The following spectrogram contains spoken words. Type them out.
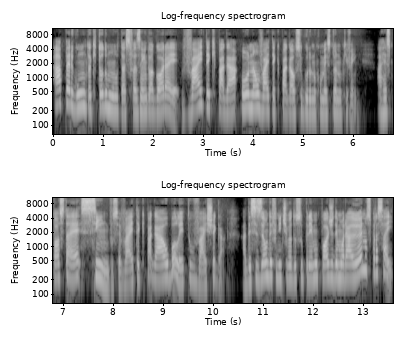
A pergunta que todo mundo está se fazendo agora é: vai ter que pagar ou não vai ter que pagar o seguro no começo do ano que vem? A resposta é sim, você vai ter que pagar, o boleto vai chegar. A decisão definitiva do Supremo pode demorar anos para sair,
